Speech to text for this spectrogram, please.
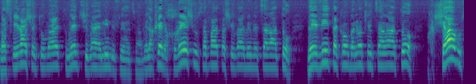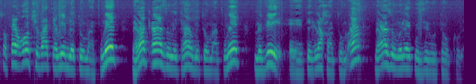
והספירה של טומאת מת שבעה ימים בפני עצמה. ולכן אחרי שהוא ספר את השבעה ימים לצרעתו והביא את הקורבנות של צרעתו, עכשיו הוא סופר עוד שבעת ימים לטומאת מת, ורק אז הוא נטהר מטומאת מת, מביא אה, תגלחת טומאה, ואז הוא מונה את נזירותו כולה.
